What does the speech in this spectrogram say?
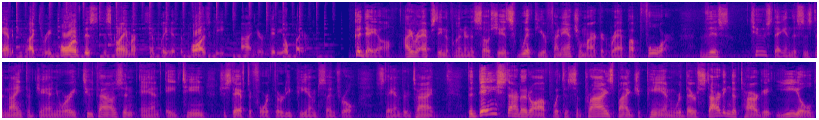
And if you'd like to read more of this disclaimer, simply hit the pause key on your video player. Good day, all. Ira Epstein of Linn & Associates with your financial market wrap-up for this Tuesday, and this is the 9th of January, 2018, just after 4.30 p.m. Central Standard Time. The day started off with a surprise by Japan where they're starting to target yield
